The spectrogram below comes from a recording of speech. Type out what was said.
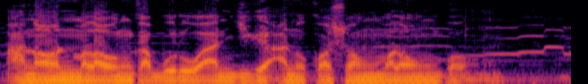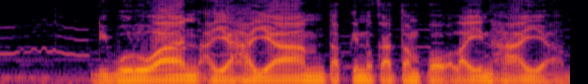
Panon melong kaburuan jika anu kosong melongpong diburuan ayah hayam tapi nuka tempok lain hayam.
